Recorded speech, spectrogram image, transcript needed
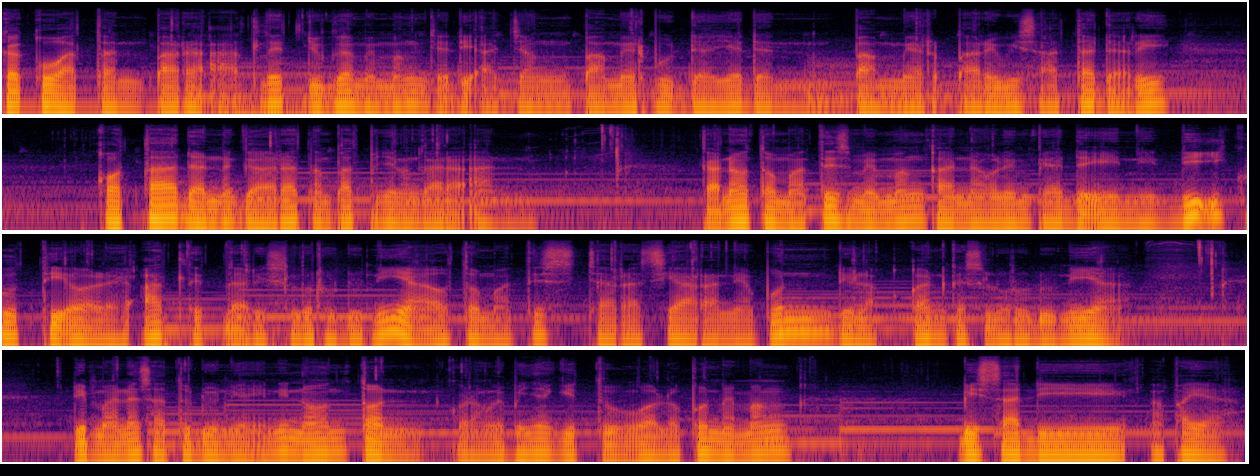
kekuatan para atlet juga memang jadi ajang pamer budaya dan pamer pariwisata dari kota dan negara tempat penyelenggaraan. Karena otomatis memang karena olimpiade ini diikuti oleh atlet dari seluruh dunia, otomatis cara siarannya pun dilakukan ke seluruh dunia. Di mana satu dunia ini nonton, kurang lebihnya gitu. Walaupun memang bisa di apa ya?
